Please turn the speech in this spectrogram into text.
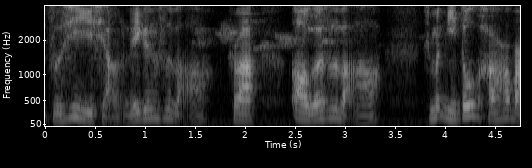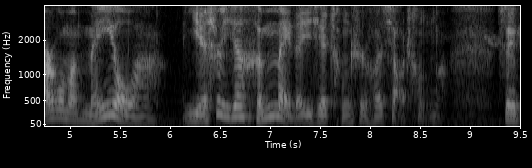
仔细一想，雷根斯堡是吧？奥格斯堡，什么你都好好玩过吗？没有啊，也是一些很美的一些城市和小城嘛。所以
